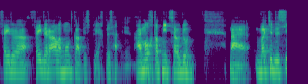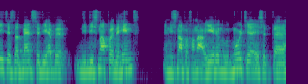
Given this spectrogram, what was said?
federa- federale mondkapjesplicht. Dus hij, hij mocht dat niet zo doen. Nou, wat je dus ziet is dat mensen die hebben, die, die snappen de hint en die snappen van nou, hier in Oetmoertje is het, eh,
